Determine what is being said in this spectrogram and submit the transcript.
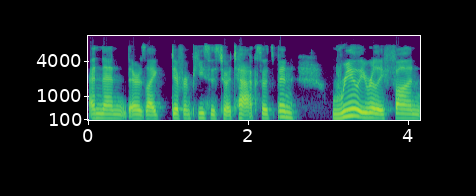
And then there's like different pieces to attack. So it's been really really fun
